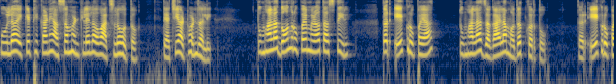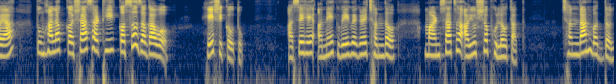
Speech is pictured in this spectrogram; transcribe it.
पु ल एके ठिकाणी असं म्हटलेलं वाचलं होतं. त्याची आठवण झाली. तुम्हाला दोन रुपये मिळत असतील तर एक रुपया तुम्हाला जगायला मदत करतो. तर एक रुपया तुम्हाला कशासाठी कसं जगावं हे शिकवतो. असे हे अनेक वेगवेगळे छंद माणसाचं आयुष्य फुलवतात. छंदांबद्दल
